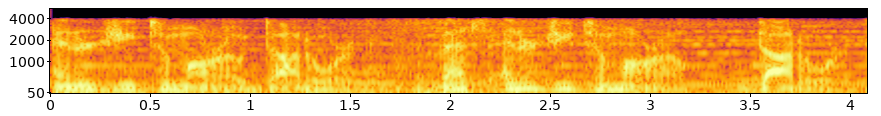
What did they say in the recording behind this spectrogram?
energytomorrow.org. That's energytomorrow.org.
